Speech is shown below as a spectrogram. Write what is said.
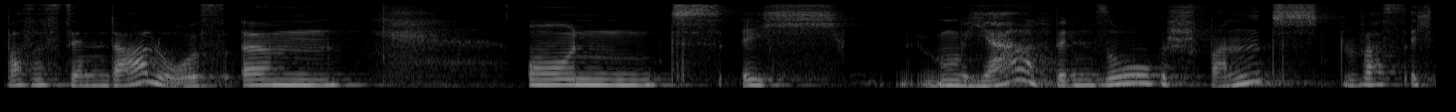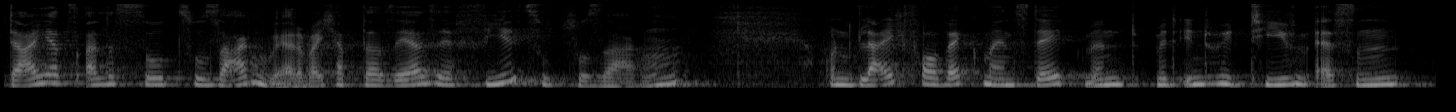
Was ist denn da los? Ähm, und ich ja, bin so gespannt, was ich da jetzt alles so zu sagen werde, weil ich habe da sehr, sehr viel zu, zu sagen. Und gleich vorweg mein Statement mit intuitivem Essen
